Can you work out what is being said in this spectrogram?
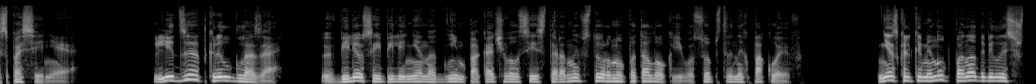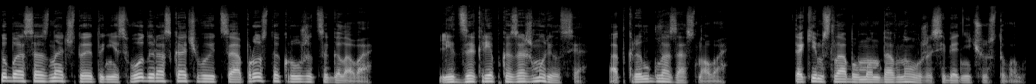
спасение. Лидзе открыл глаза. В белесой пелене над ним покачивался из стороны в сторону потолок его собственных покоев. Несколько минут понадобилось, чтобы осознать, что это не своды раскачиваются, а просто кружится голова. Лидзе крепко зажмурился, открыл глаза снова. Таким слабым он давно уже себя не чувствовал.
